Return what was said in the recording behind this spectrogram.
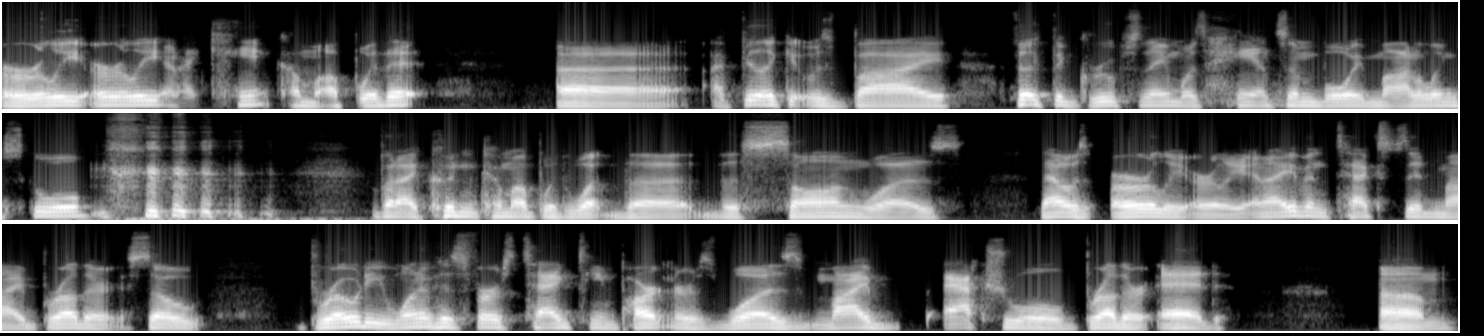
early, early, and I can't come up with it. Uh, I feel like it was by I feel like the group's name was Handsome Boy Modeling School, but I couldn't come up with what the the song was. That was early, early, and I even texted my brother. So Brody, one of his first tag team partners, was my actual brother Ed. Um,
